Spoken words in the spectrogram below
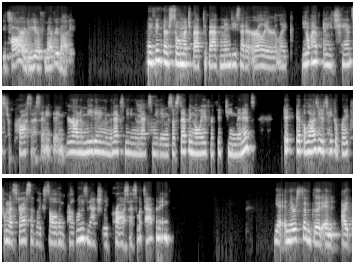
it's hard You hear from everybody i think there's so much back to back mindy said it earlier like you don't have any chance to process anything you're on a meeting and the next meeting and the next meeting so stepping away for 15 minutes it, it allows you to take a break from the stress of like solving problems and actually process what's happening. Yeah, and there's some good, and I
